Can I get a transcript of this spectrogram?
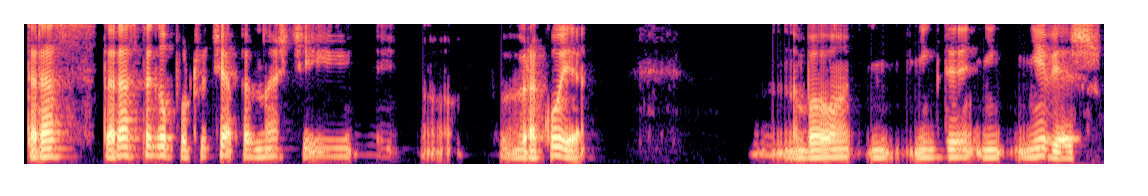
Teraz, teraz tego poczucia pewności no, brakuje. No bo nigdy nie, wiesz,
